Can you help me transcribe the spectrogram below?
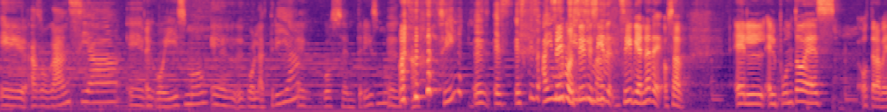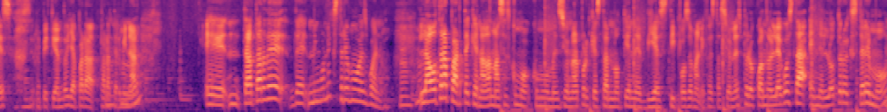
eh, arrogancia, eh, egoísmo, egolatría, egocentrismo. Ah, sí, es, que hay sí, pues sí, sí, sí, sí, viene de, o sea, el, punto es, otra vez, repitiendo ya para, terminar, eh, tratar de, ningún extremo es bueno. La otra parte que nada más es como, como mencionar, porque esta no tiene 10 tipos de manifestaciones, pero cuando el ego está en el otro extremo,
